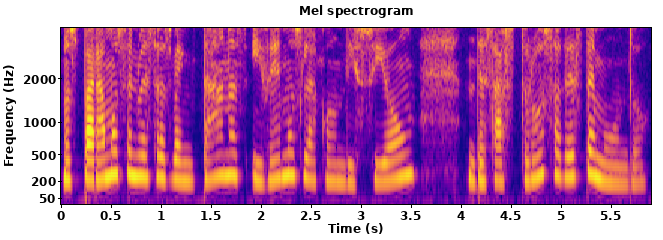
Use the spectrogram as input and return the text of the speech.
Nos paramos en nuestras ventanas y vemos la condición desastrosa de este mundo,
